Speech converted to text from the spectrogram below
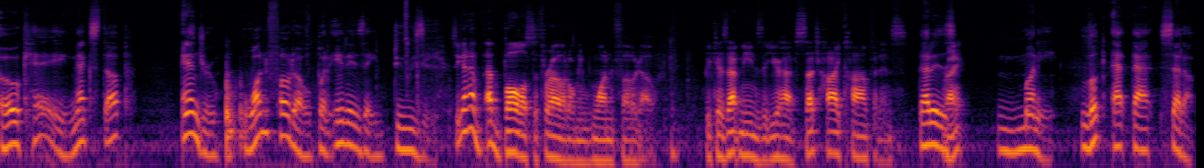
Okay, next up, Andrew. One photo, but it is a doozy. So you gotta have, have balls to throw out only one photo, because that means that you have such high confidence, That is right? money. Look at that setup.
